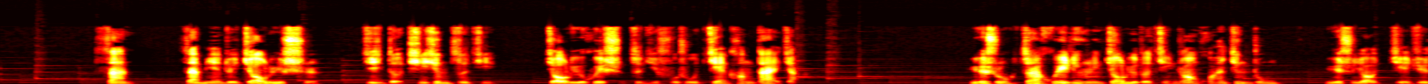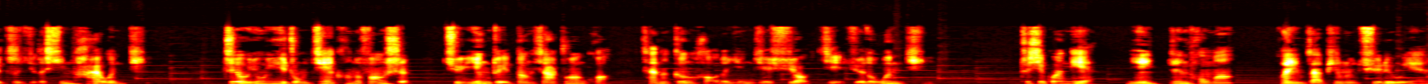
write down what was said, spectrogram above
三，在面对焦虑时，记得提醒自己，焦虑会使自己付出健康代价。越是在会令人焦虑的紧张环境中，越是要解决自己的心态问题。只有用一种健康的方式去应对当下状况，才能更好的迎接需要解决的问题。这些观点您认同吗？欢迎在评论区留言。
